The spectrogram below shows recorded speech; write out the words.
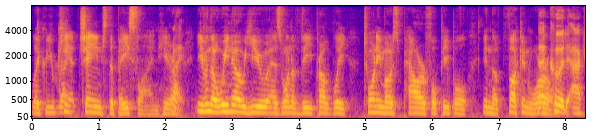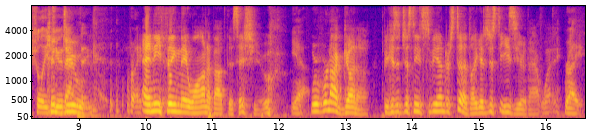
Like you can't change the baseline here. Right. Even though we know you as one of the probably 20 most powerful people in the fucking world. that could actually do that do- thing. right. anything they want about this issue. yeah. We're, we're not gonna because it just needs to be understood. Like it's just easier that way. Right.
